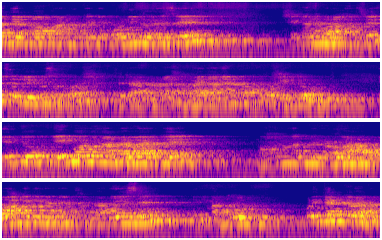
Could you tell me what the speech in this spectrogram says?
রাদিয়াল্লাহু আনহু থেকে বর্ণিত হয়েছে, সেখানে বলা হচ্ছে চল্লিশ বছর বয়স, যেটা আপনারা সবাই জানেন বা প্রসিদ্ধ। কিন্তু এই বর্ণনার রেওয়ায়াতে মোহাম্মদ বিন উমর আল-ওয়াকিদি নামে একজন রাবি তিনি মাত্র পরিত্যক্ত রাবি।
